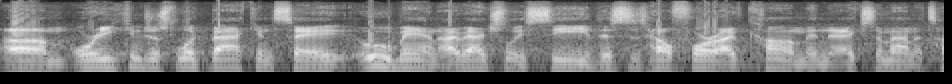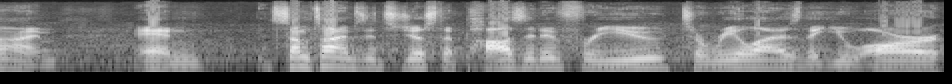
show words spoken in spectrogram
Um, or you can just look back and say, oh man, I actually see this is how far I've come in X amount of time. And sometimes it's just a positive for you to realize that you are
